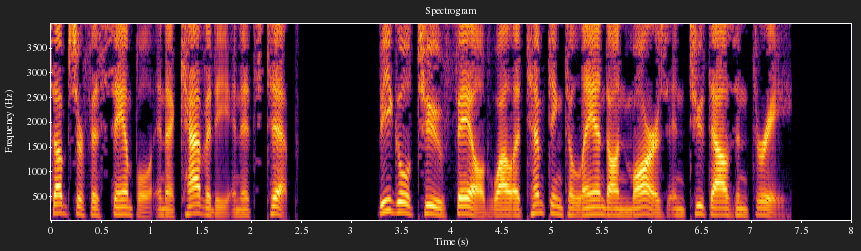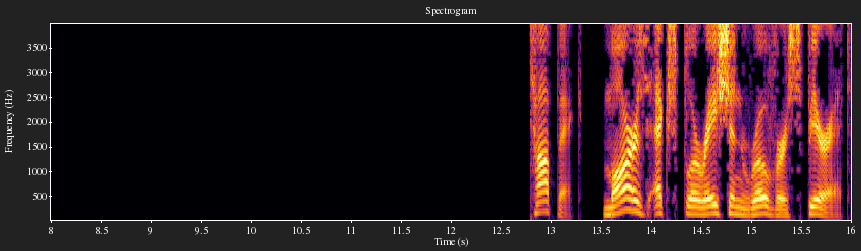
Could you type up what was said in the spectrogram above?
subsurface sample in a cavity in its tip. Beagle 2 failed while attempting to land on Mars in 2003. Topic: Mars exploration rover Spirit.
